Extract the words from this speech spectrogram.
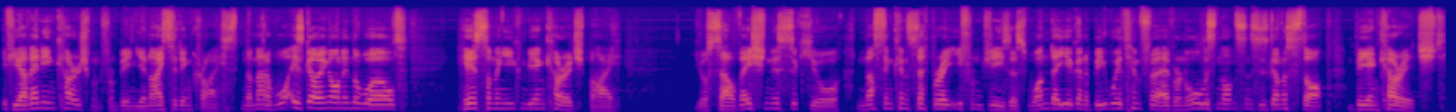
If you have any encouragement from being united in Christ, no matter what is going on in the world, here's something you can be encouraged by your salvation is secure. Nothing can separate you from Jesus. One day you're going to be with him forever, and all this nonsense is going to stop. Be encouraged.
